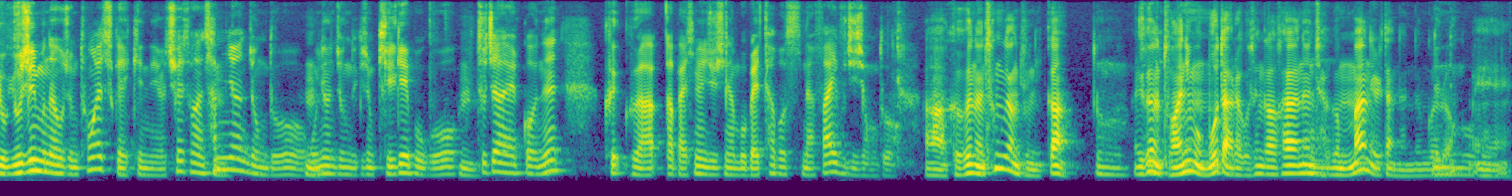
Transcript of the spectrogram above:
요, 요 질문하고 좀 통할 수가 있겠네요. 최소한 3년 정도, 음. 5년 정도 이렇게 좀 길게 보고 음. 투자할 거는 그, 그 아까 말씀해 주신 뭐 메타버스나 5G 정도. 아 그거는 청량 주니까 음, 이거는 돈 아니면 뭐다라고 생각하는 음. 자금만 일단 넣는 걸로. 넣는 거고. 예.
